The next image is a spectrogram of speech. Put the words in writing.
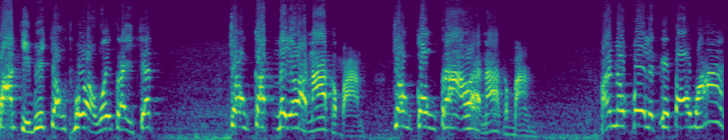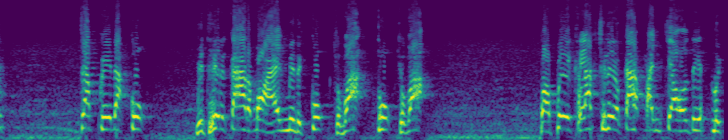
បានជាវាចង់ធ្វើអ្វីស្រេចចិត្តចង់កាត់ដីឲ្យអាណាក៏បានចង់កងត្រាឲ្យអាណាក៏បានហើយនៅពេលគេតវ៉ាចាប់គេដាក់គុកវិធានការរបស់ឯងមានតែគុកច្បាក់គុកច្បាក់ បើពេលខ្លះឆ្លៀតឱកាសបាញ់ចោលទៀតដូច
